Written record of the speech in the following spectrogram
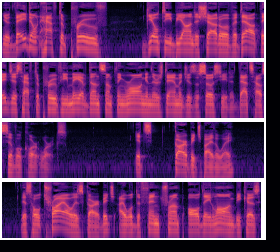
you know, they don't have to prove guilty beyond a shadow of a doubt. They just have to prove he may have done something wrong and there's damages associated. That's how civil court works. It's garbage, by the way. This whole trial is garbage. I will defend Trump all day long because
